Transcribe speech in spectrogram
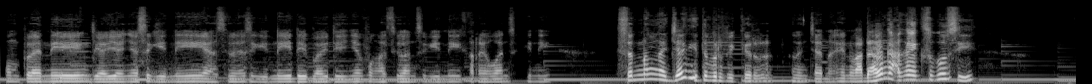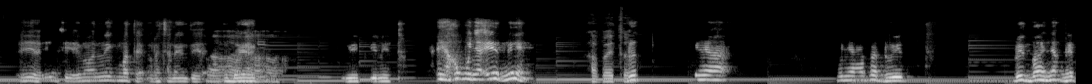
Memplanning biayanya segini hasilnya segini day by day-nya penghasilan segini karyawan segini. Seneng aja gitu berpikir rencanain padahal nggak eksekusi iya iya sih emang nikmat ya rencana itu ya. Uh, bayang uh. gini gini eh aku punya ini. Apa itu? Punya punya apa duit? Duit banyak nih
